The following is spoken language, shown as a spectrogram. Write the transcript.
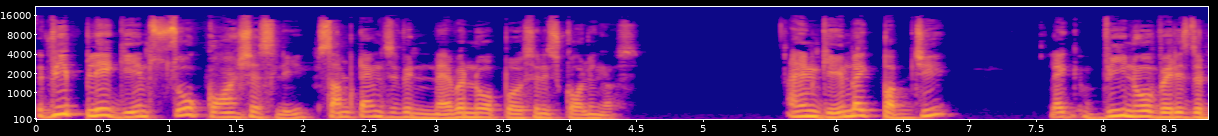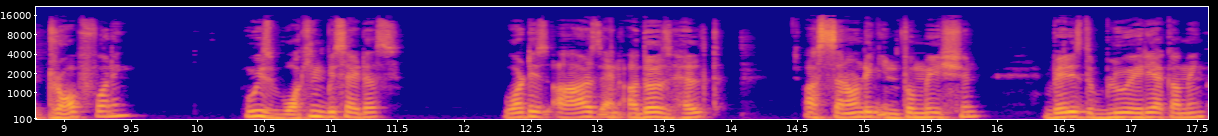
we play games so consciously. Sometimes we never know a person is calling us. And in game like PUBG, like we know where is the drop falling, who is walking beside us, what is ours and others' health, our surrounding information, where is the blue area coming.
